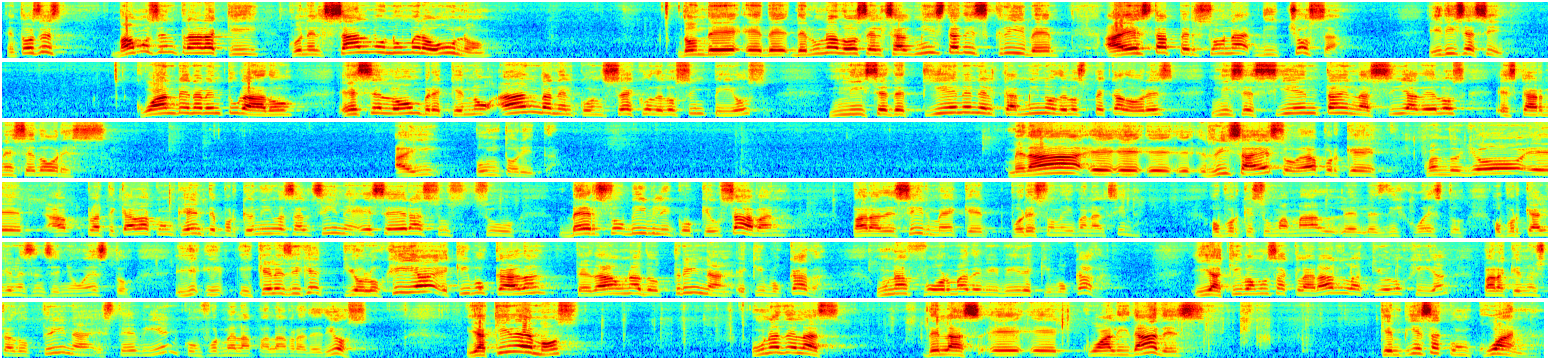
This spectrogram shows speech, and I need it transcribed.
Entonces, vamos a entrar aquí con el salmo número uno donde eh, del 1 a 2 el salmista describe a esta persona dichosa y dice así, cuán bienaventurado es el hombre que no anda en el consejo de los impíos, ni se detiene en el camino de los pecadores, ni se sienta en la silla de los escarnecedores. Ahí, punto ahorita. Me da eh, eh, risa eso, ¿verdad? Porque cuando yo eh, platicaba con gente, ¿por qué no ibas al cine? Ese era su, verso bíblico que usaban para decirme que por eso no iban al cine. O porque su mamá les dijo esto, o porque alguien les enseñó esto. ¿Y, y qué les dije? Teología equivocada te da una doctrina equivocada, una forma de vivir equivocada. Y aquí vamos a aclarar la teología para que nuestra doctrina esté bien conforme a la palabra de Dios. Y aquí vemos una de las, de las eh, eh, cualidades que empieza con Juan.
